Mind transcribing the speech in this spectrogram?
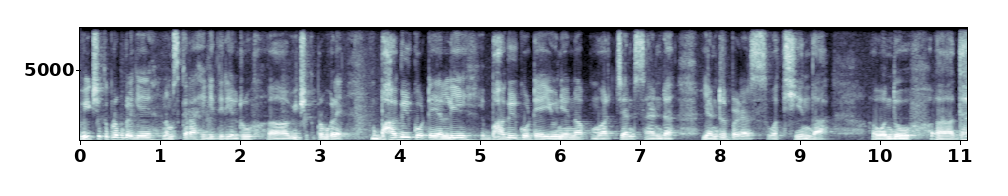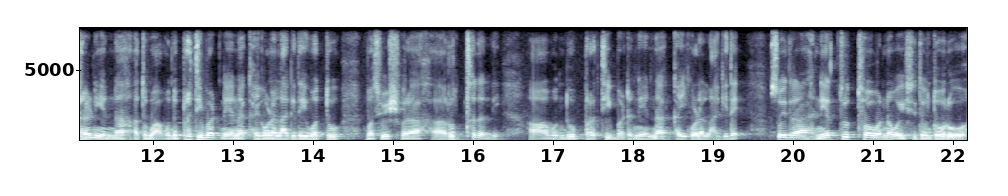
ವೀಕ್ಷಕ ಪ್ರಭುಗಳಿಗೆ ನಮಸ್ಕಾರ. ಹೇಗಿದ್ದೀರಿ ಎಲ್ಲರೂ? ವೀಕ್ಷಕ ಪ್ರಭುಗಳೇ, ಬಾಗಲಕೋಟೆಯಲ್ಲಿ, Bagalkot union of merchants and entrepreneurs ವತಿಯಿಂದ ಒಂದು ಧರಣಿಯನ್ನು ಅಥವಾ ಒಂದು ಪ್ರತಿಭಟನೆಯನ್ನು ಕೈಗೊಳ್ಳಲಾಗಿದೆ. ಇವತ್ತು ಬಸವೇಶ್ವರ ವೃತ್ತದಲ್ಲಿ ಆ ಒಂದು ಪ್ರತಿಭಟನೆಯನ್ನು ಕೈಗೊಳ್ಳಲಾಗಿದೆ. ಸೊ, ಇದರ ನೇತೃತ್ವವನ್ನು ವಹಿಸಿದಂಥವರು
